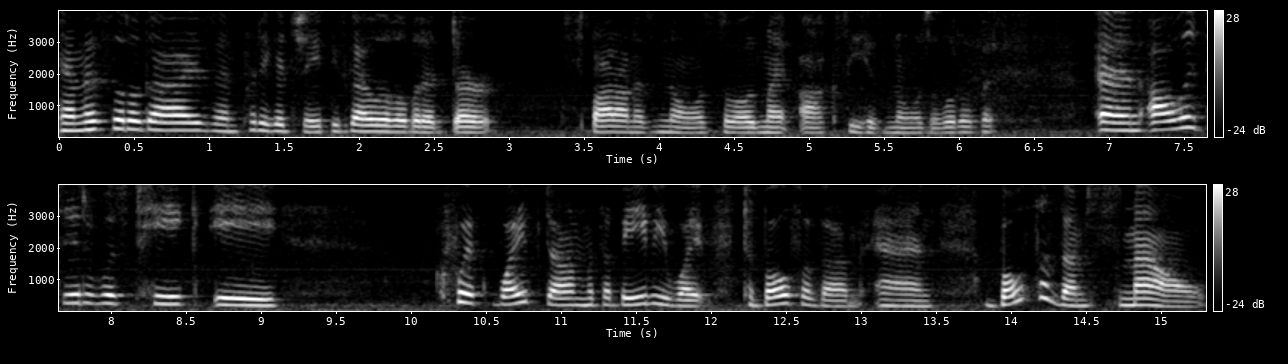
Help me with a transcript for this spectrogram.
and this little guy's in pretty good shape. He's got a little bit of dirt spot on his nose, so I might oxy his nose a little bit. And all it did was take a quick wipe down with a baby wipe to both of them and both of them smell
